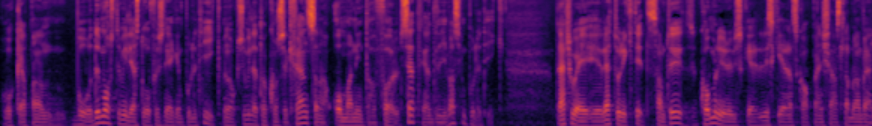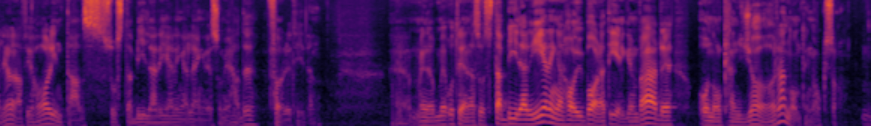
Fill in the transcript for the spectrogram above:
Och att man både måste vilja stå för sin egen politik men också vilja ta konsekvenserna om man inte har förutsättningar att driva sin politik. Det här tror jag är rätt och riktigt. Samtidigt kommer det riskera att skapa en känsla bland väljarna att vi har inte alls så stabila regeringar längre som vi hade förr i tiden. Eh, men, men återigen, alltså, stabila regeringar har ju bara ett egenvärde och de kan göra någonting också. Mm.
